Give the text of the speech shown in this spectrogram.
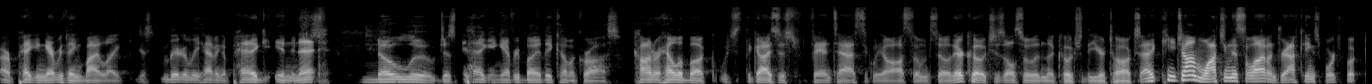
are pegging everything by like just literally having a peg in and net. No lube, just pegging everybody they come across. Connor Hellebuyck, which the guy's just fantastically awesome. So their coach is also in the coach of the year talks. I, can you tell I'm watching this a lot on DraftKings Sportsbook?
